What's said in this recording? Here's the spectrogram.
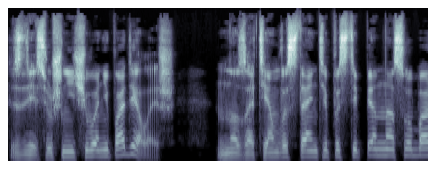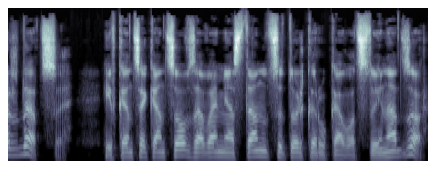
Здесь уж ничего не поделаешь. Но затем вы станете постепенно освобождаться, и в конце концов за вами останутся только руководство и надзор.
